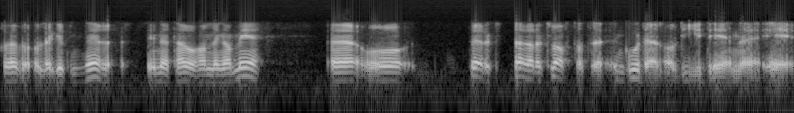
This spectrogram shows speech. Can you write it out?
prøver å legitimere sine terrorhandlinger med. Eh, og der er det klart at en god del av de ideene er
